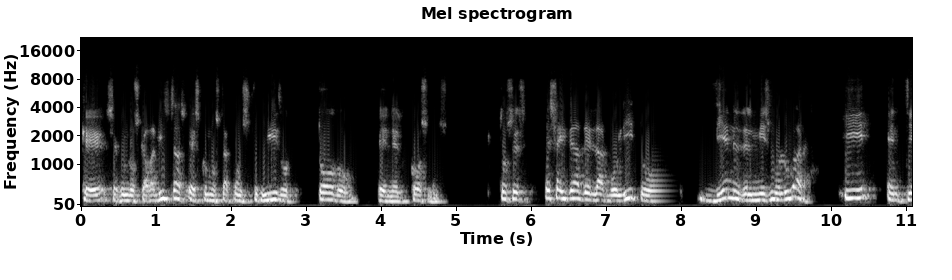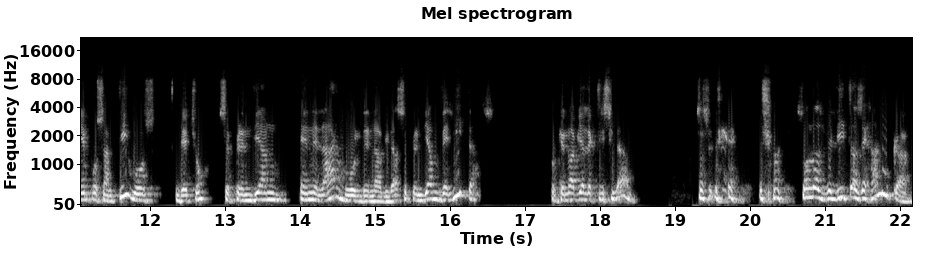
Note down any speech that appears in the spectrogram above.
que según los cabalistas es como está construido todo en el cosmos. Entonces, esa idea del arbolito viene del mismo lugar. Y en tiempos antiguos, de hecho, se prendían en el árbol de Navidad, se prendían velitas, porque no había electricidad. Entonces, son las velitas de Hanukkah,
